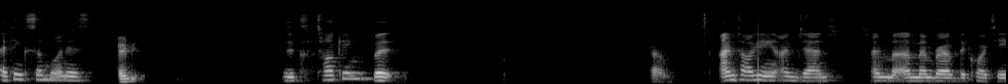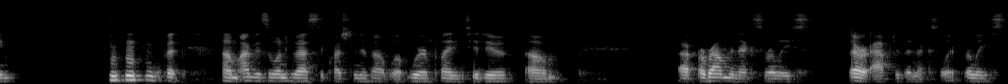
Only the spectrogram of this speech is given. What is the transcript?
I think someone is, Maybe, is talking, but oh, I'm talking, I'm Jen. I'm a member of the core team. But um, I was the one who asked the question about what we're planning to do um, around the next release or after the next le- release.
